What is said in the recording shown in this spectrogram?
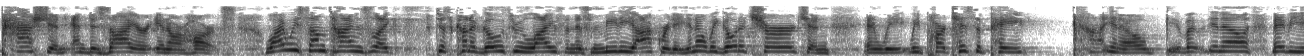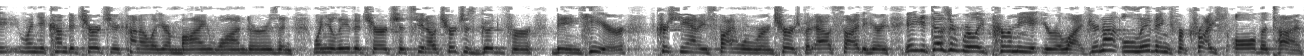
passion, and desire in our hearts. Why we sometimes like just kind of go through life in this mediocrity. You know, we go to church and, and we, we participate you know, but you know, maybe when you come to church, you're kind of like your mind wanders, and when you leave the church, it's you know, church is good for being here. Christianity is fine when we're in church, but outside of here, it, it doesn't really permeate your life. You're not living for Christ all the time,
